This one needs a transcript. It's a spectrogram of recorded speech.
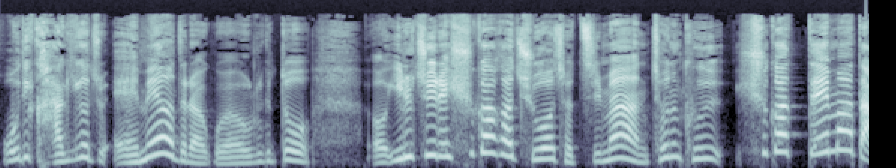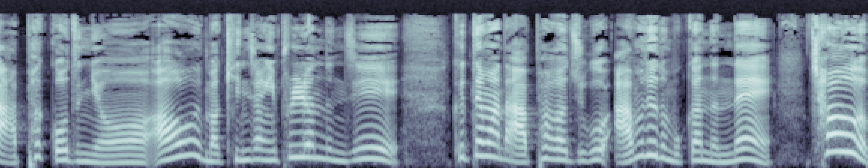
어디 가기가 좀 애매하더라고요. 그리고 또, 어, 일주일에 휴가가 주어졌지만 저는 그 휴가 때마다 아팠거든요. 아우, 막 긴장이 풀렸는지 그때마다 아파가지고 아무 데도 못 갔는데 처음,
